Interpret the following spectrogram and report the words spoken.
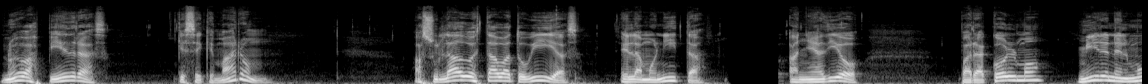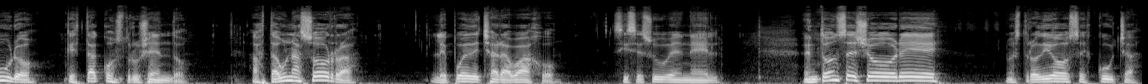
nuevas piedras que se quemaron? A su lado estaba Tobías, el amonita, añadió, para colmo, miren el muro que está construyendo. Hasta una zorra le puede echar abajo si se sube en él. Entonces yo oré, nuestro Dios escucha,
